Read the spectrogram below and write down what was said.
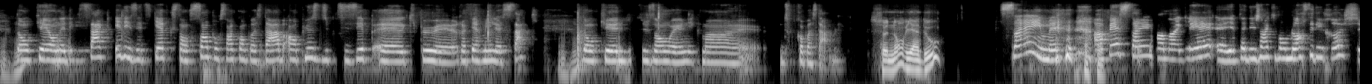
Mhm. Donc, euh, on a des sacs et des étiquettes qui sont 100% compostables, en plus du petit zip euh, qui peut refermer le sac. Mhm. Donc, nous utilisons uniquement du compostable. Ce nom vient d'où? Same. en fait, Same en anglais, il y a peut-être des gens qui vont me lancer des roches,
